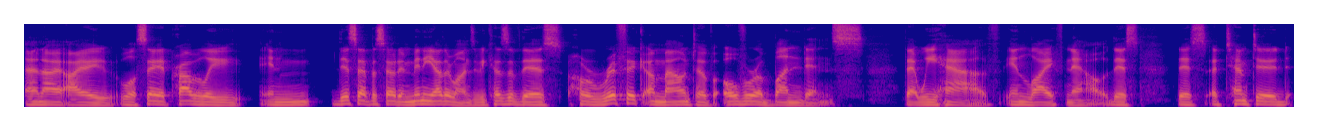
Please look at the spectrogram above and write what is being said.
and I, I will say it probably in this episode and many other ones because of this horrific amount of overabundance that we have in life now. This this attempted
